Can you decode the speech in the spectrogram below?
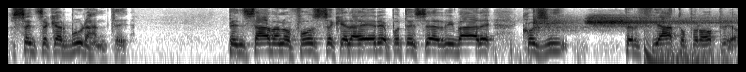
senza carburante? Pensavano fosse che l'aereo potesse arrivare così per fiato proprio?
